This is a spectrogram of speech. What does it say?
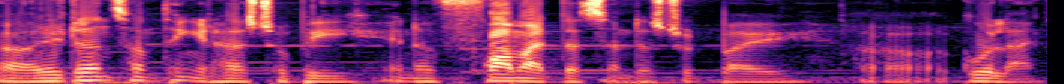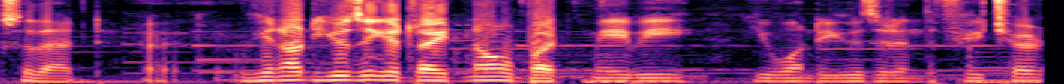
uh, return something, it has to be in a format that's understood by uh, Golang. So that uh, we're not using it right now, but maybe you want to use it in the future.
